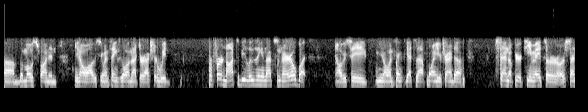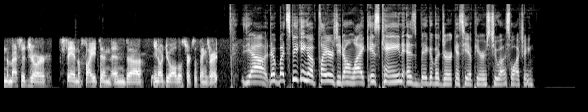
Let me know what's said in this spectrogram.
um, the most fun. And you know, obviously when things go in that direction, we'd prefer not to be losing in that scenario, but obviously, you know, when things get to that point, you're trying to stand up your teammates or, or send a message or stay in the fight and and uh, you know do all those sorts of things, right? Yeah, no, but speaking of players you don't like, is Kane as big of a jerk as he appears to us watching?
